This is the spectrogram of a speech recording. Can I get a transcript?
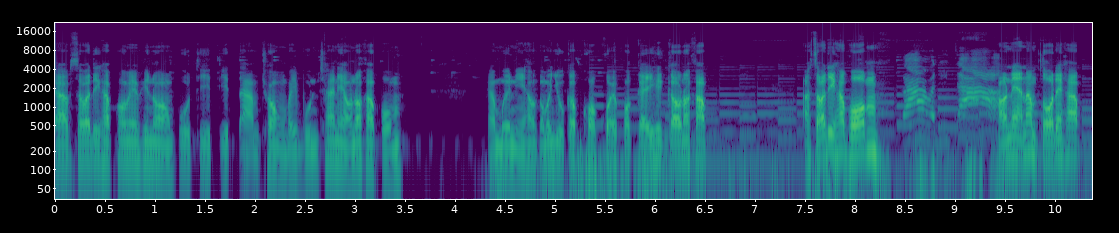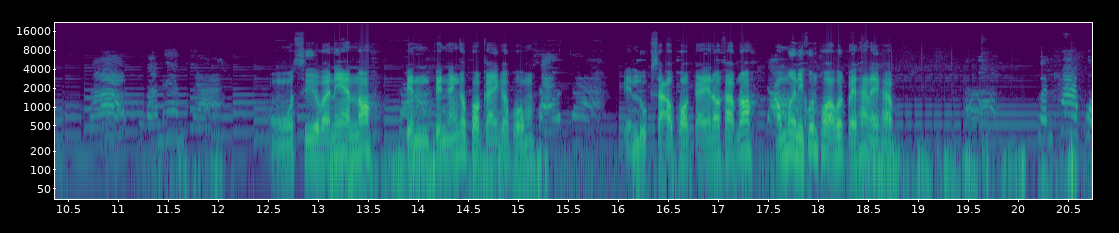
กับสวัสดีครับพ่อแม่พี่น้องผู้ที่ติดตามช่องใบบุญชาแนลเนาะครับผมกับมือนี้เขาก็มาอยู่กับขอบควายพอไก่คือเก่านะครับอะสวัสดีครับผมจ้าสวัสดีจ้าเอาแนะนำตัวได้ครับจ้าชื่อว่าแน่นจ้าโอ้ซื้อวาแน่นเนาะเป็นเป็นหยังกับพอไก่ครับผมสาวจ้าเป็นลูกสาวพอไก่เนาะครับเนาะจ้ะเอามือนี้คุณพ่อเพิ่นไปทางไหนครับอ่าเพื่อนพาพ่อ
